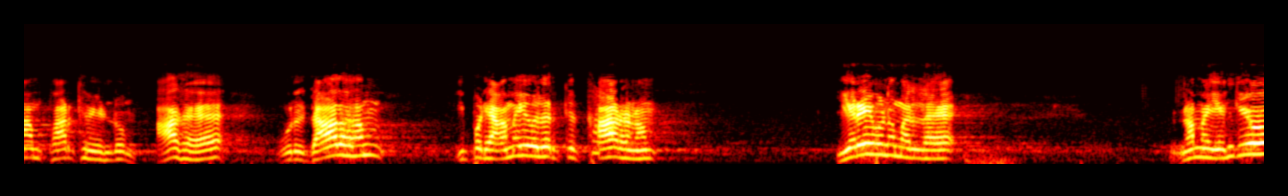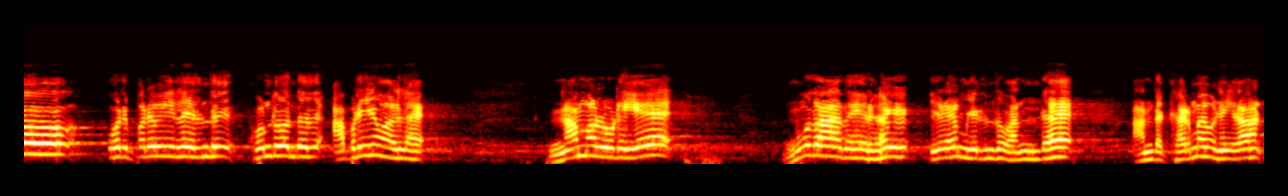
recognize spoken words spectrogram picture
நாம் பார்க்க வேண்டும். ஆக ஒரு ஜாதகம் இப்படி அமைவதற்கு காரணம் இறைவனும் அல்ல நம்ம எங்கேயோ ஒரு பிறவியிலிருந்து கொண்டு வந்தது அப்படியும் அல்ல. நம்மளுடைய மூதாதையர்கள் இடம் இருந்து வந்த அந்த கர்மவினைதான்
